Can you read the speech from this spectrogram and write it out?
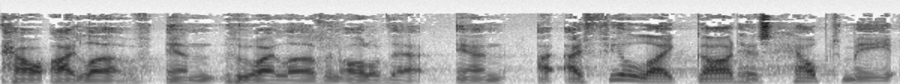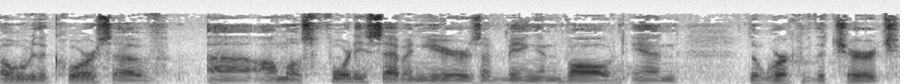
how I love and who I love and all of that. And I, I feel like God has helped me over the course of uh, almost 47 years of being involved in the work of the church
